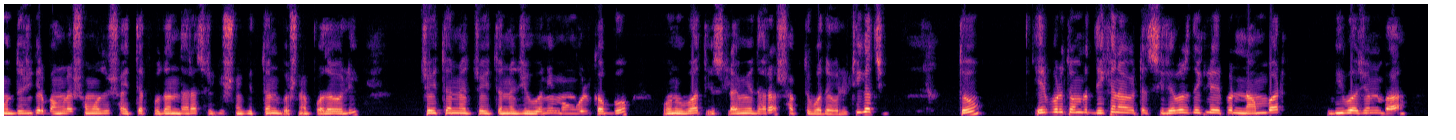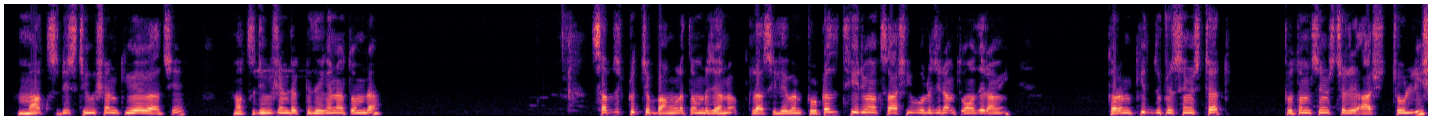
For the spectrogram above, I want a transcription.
মধ্যযুগের বাংলা সমাজ ও সাহিত্যের প্রধান ধারা শ্রীকৃষ্ণ কীর্তন, বৈষ্ণব পদাবলী, চৈতন্য চৈতন্য জীবনী, মঙ্গল কাব্য, অনুবাদ, ইসলামীয় ধারা, শাক্ত পদাবলী, ঠিক আছে? তো এরপরে তোমরা দেখে নাও এটা সিলেবাস দেখলে এরপর নাম্বার, বিভাজন বা মার্কস ডিস্ট্রিবিউশন কীভাবে আছে? মার্কস ডিভিশনটা একটু দেখে নাও তোমরা। সাবজেক্ট হচ্ছে বাংলা, তোমরা জানো class eleven total theory marks আশি বলেছিলাম তোমাদের আমি। কারণ কি? দুটো সেমিস্টার প্রথম সেমিস্টারে আশি চল্লিশ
